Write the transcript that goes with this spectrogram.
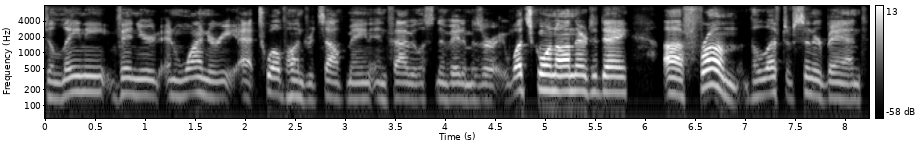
DeLaney Vineyard and Winery at 1200 South Main in fabulous Nevada, Missouri. What's going on there today? Uh, from the Left of Center Band,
